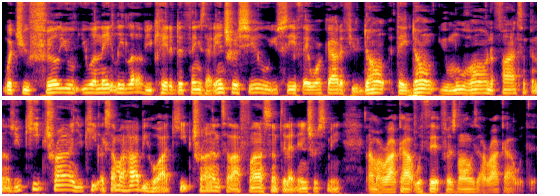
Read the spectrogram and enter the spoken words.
what you feel you you innately love. You cater to things that interest you. You see if they work out. If you don't, if they don't, you move on to find something else. You keep trying. You keep like I'm a hobby who I keep trying until I find something that interests me. And I'm gonna rock out with it for as long as I rock out with it.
